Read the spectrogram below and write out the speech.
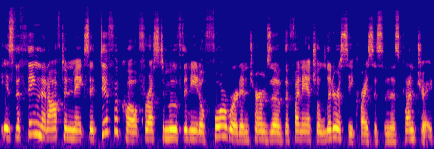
is the thing that often makes it difficult for us to move the needle forward in terms of the financial literacy crisis in this country.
